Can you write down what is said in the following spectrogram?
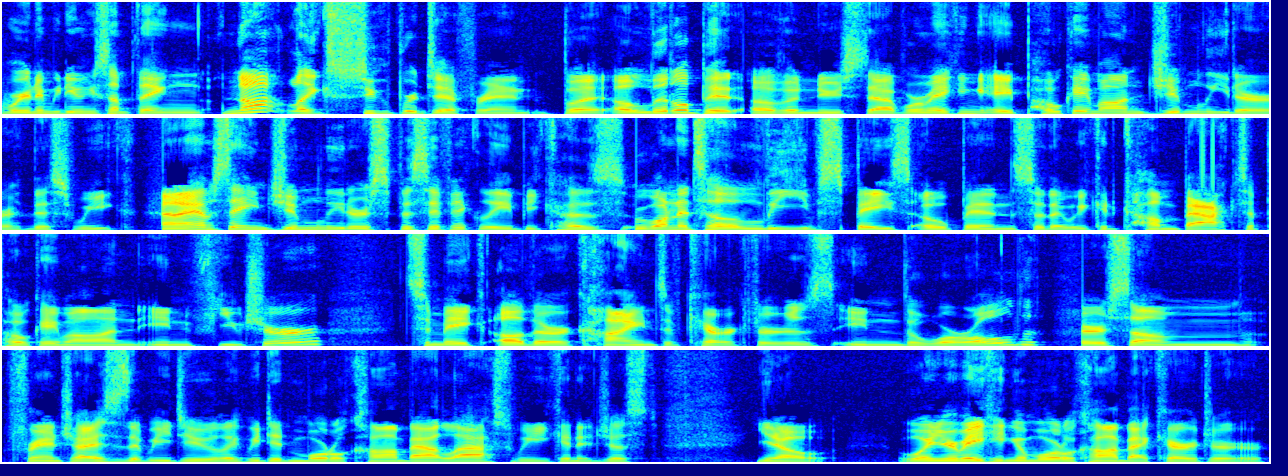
we're going to be doing something not like super different, but a little bit of a new step. We're making a Pokemon gym leader this week. And I am saying gym leader specifically because we wanted to leave space open so that we could come back to Pokemon in future to make other kinds of characters in the world. There are some franchises that we do, like we did Mortal Kombat last week, and it just, you know, when you're making a Mortal Kombat character,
